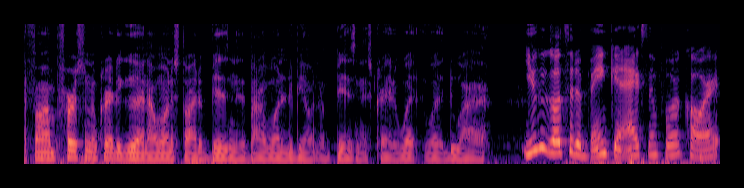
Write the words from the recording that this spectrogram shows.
if I'm personal credit good and I want to start a business, but I wanted to be on a business credit, what what do I? You could go to the bank and ask them for a card.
